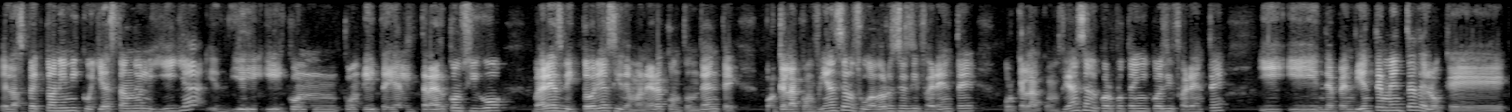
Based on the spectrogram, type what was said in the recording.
el aspecto anímico ya estando en liguilla y, y- con, con- y traer consigo varias victorias y de manera contundente. Porque la confianza en los jugadores es diferente, porque la confianza en el cuerpo técnico es diferente y, independientemente de lo que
